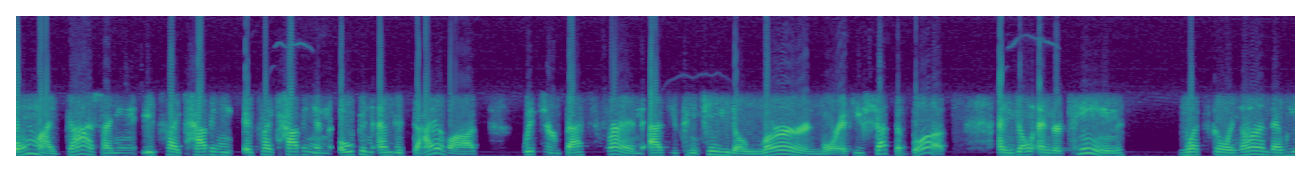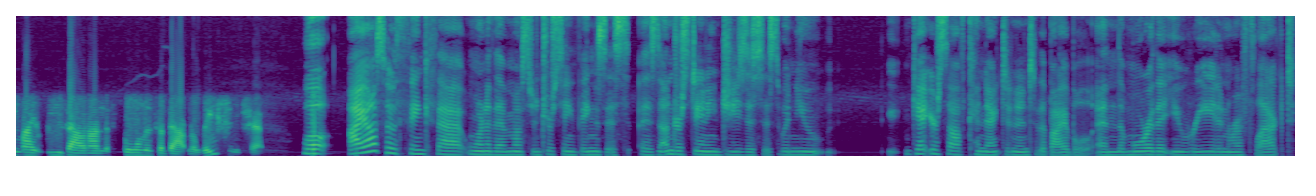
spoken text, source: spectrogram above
oh my gosh i mean it's like having it's like having an open-ended dialogue with your best friend as you continue to learn more. If you shut the book and don't entertain what's going on then we might lose out on the fullness of that relationship well, I also think that one of the most interesting things is is understanding Jesus is when you get yourself connected into the Bible, and the more that you read and reflect,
